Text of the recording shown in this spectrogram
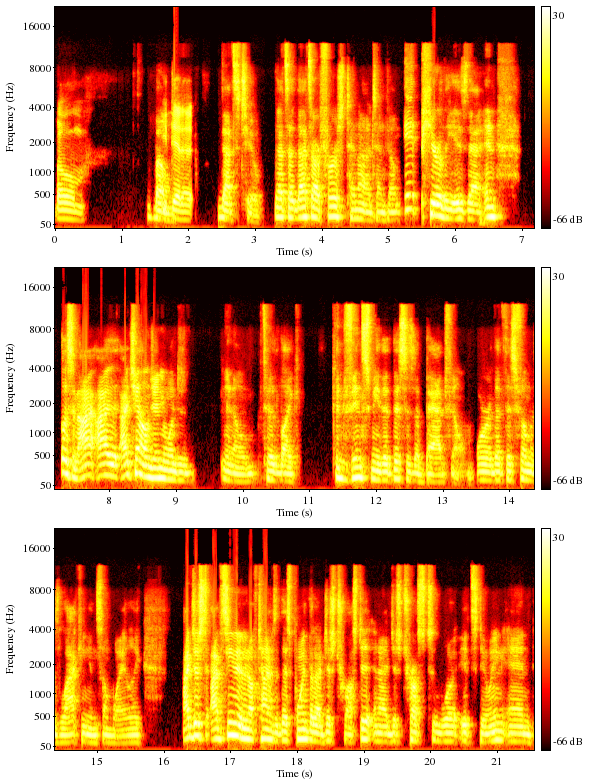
boom Boom. you did it That's two. That's a that's our first 10 out of 10 film. It purely is that. And listen, I I, I challenge anyone to, you know, to like convince me that this is a bad film or that this film is lacking in some way. Like I just I've seen it enough times at this point that I just trust it and I just trust what it's doing. And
